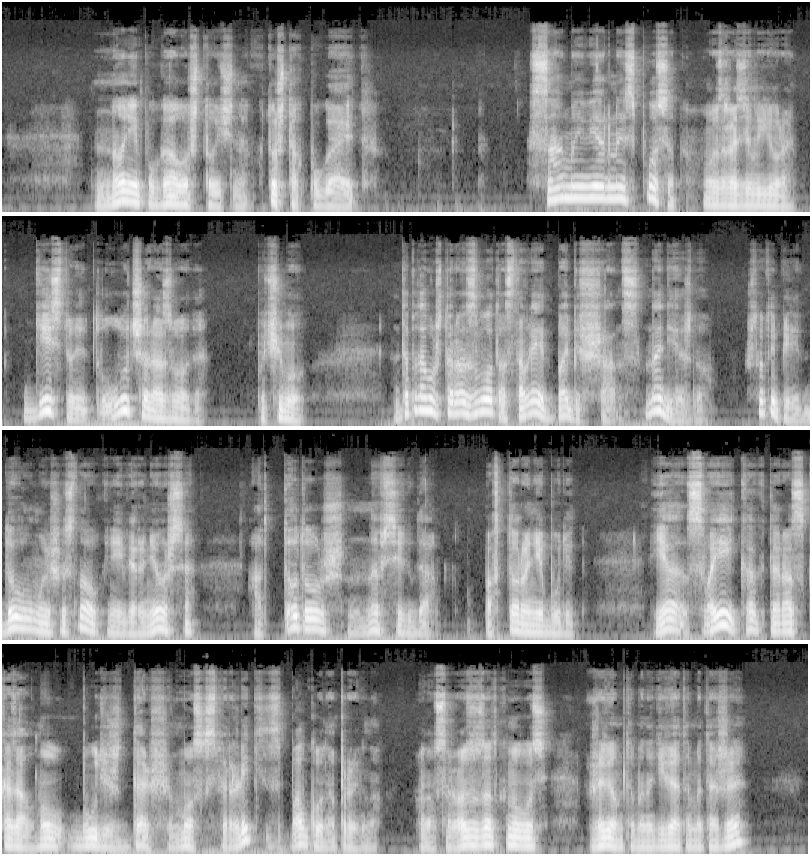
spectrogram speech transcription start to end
Но не пугал уж точно. Кто ж так пугает? «Самый верный способ», — возразил Юра. «Действует лучше развода». «Почему?» «Да потому что развод оставляет бабе шанс, надежду» что ты передумаешь и снова к ней вернешься, а тут уж навсегда. Повтора не будет. Я своей как-то раз сказал, мол, будешь дальше мозг сверлить, с балкона прыгну. Она сразу заткнулась. Живем-то мы на девятом этаже.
